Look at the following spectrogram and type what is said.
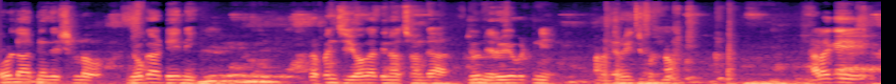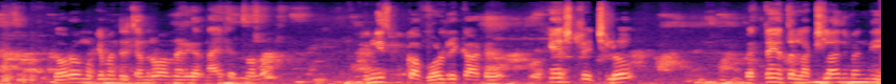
వరల్డ్ ఆర్గనైజేషన్లో యోగా డేని ప్రపంచ యోగా దినోత్సవంగా జూన్ ఇరవై ఒకటిని మనం నిర్వహించుకుంటున్నాం. అలాగే గౌరవ ముఖ్యమంత్రి చంద్రబాబు నాయుడు గారి నాయకత్వంలో Guinness book of world record ఒకే స్ట్రెచ్లో పెద్ద ఎత్తున లక్షలాది మంది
